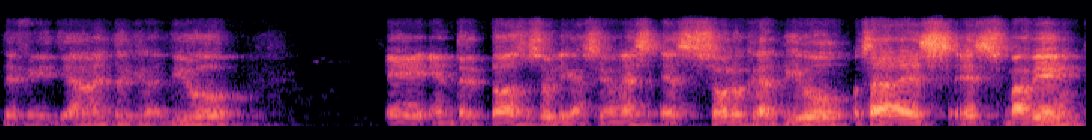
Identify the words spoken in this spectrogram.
definitivamente el creativo, eh, entre todas sus obligaciones, es solo creativo, o sea, es, es más bien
